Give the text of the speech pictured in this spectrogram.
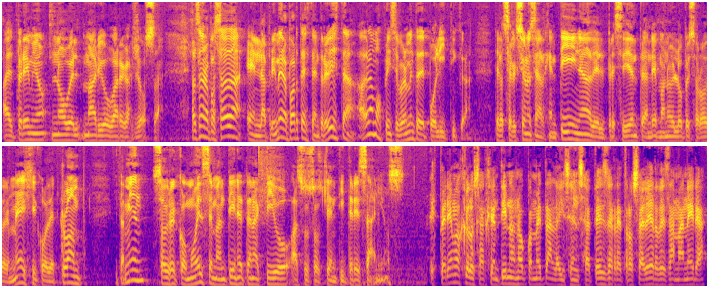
al premio Nobel Mario Vargas Llosa. La semana pasada, en la primera parte de esta entrevista, hablamos principalmente de política, de las elecciones en Argentina, del presidente Andrés Manuel López Obrador en México, de Trump, y también sobre cómo él se mantiene tan activo a sus 83 años. Esperemos que los argentinos no cometan la insensatez de retroceder de esa manera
